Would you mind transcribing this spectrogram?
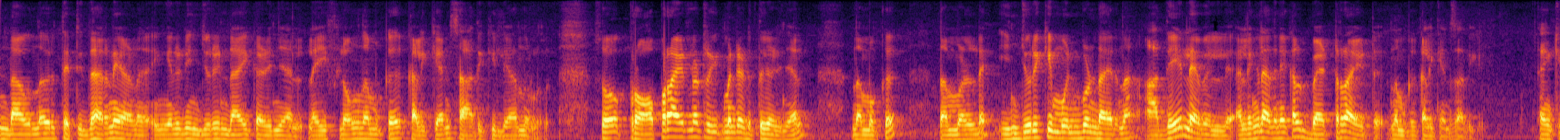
ഉണ്ടാകുന്ന ഒരു തെറ്റിദ്ധാരണയാണ് ഇങ്ങനൊരു ഇഞ്ചുറി ഉണ്ടായി കഴിഞ്ഞാൽ ലൈഫ് ലോങ് നമുക്ക് കളിക്കാൻ സാധിക്കില്ല എന്നുള്ളത്. സോ പ്രോപ്പറായിട്ടുള്ള ട്രീറ്റ്മെന്റ് എടുത്തു കഴിഞ്ഞാൽ നമുക്ക് നമ്മളുടെ ഇഞ്ചുറിക്ക് മുൻപുണ്ടായിരുന്ന അതേ ലെവലിൽ അല്ലെങ്കിൽ അതിനേക്കാൾ ബെറ്ററായിട്ട് നമുക്ക് കളിക്കാൻ സാധിക്കും. താങ്ക്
